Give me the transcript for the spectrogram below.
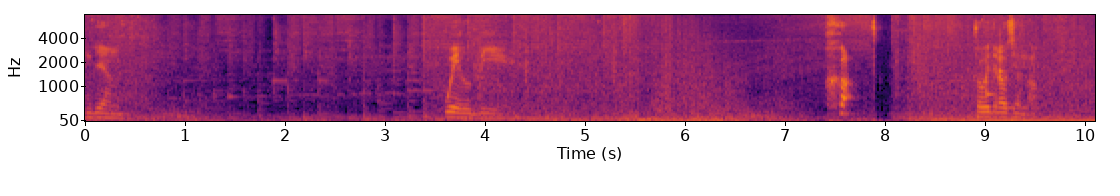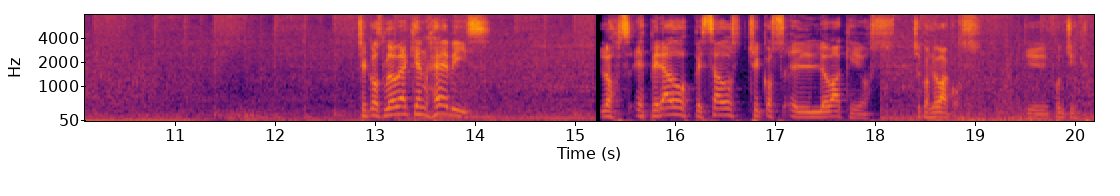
Bien. Will be. Hot. Yo voy traduciendo. Czechoslovakian Heavies. Los esperados pesados checoslovaqueos. Checoslovacos. Que fue un chiste.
